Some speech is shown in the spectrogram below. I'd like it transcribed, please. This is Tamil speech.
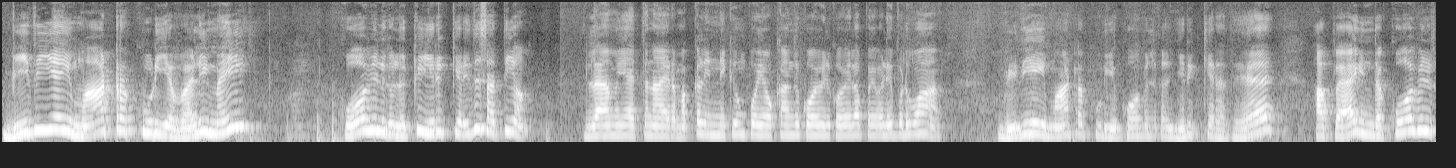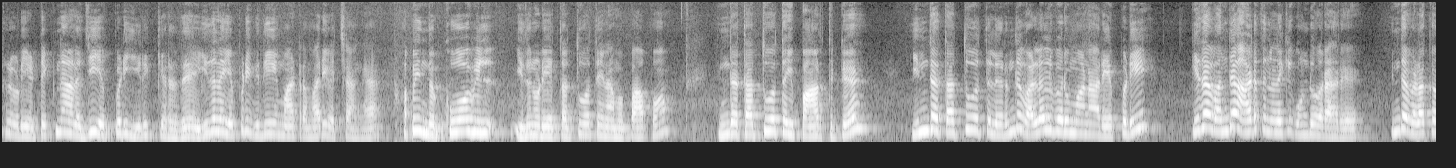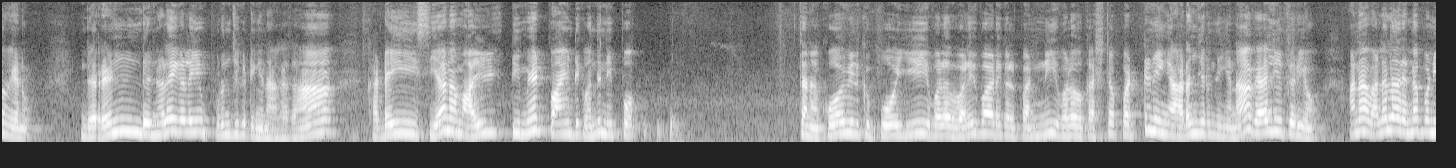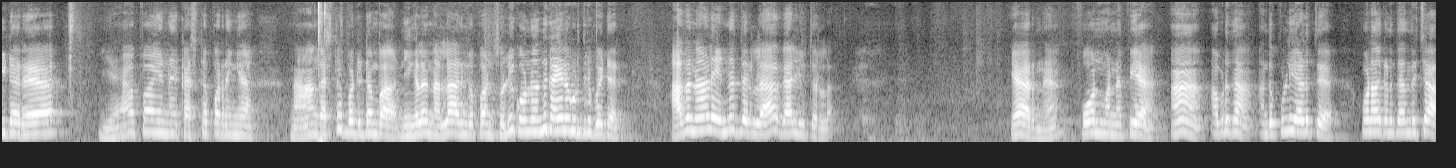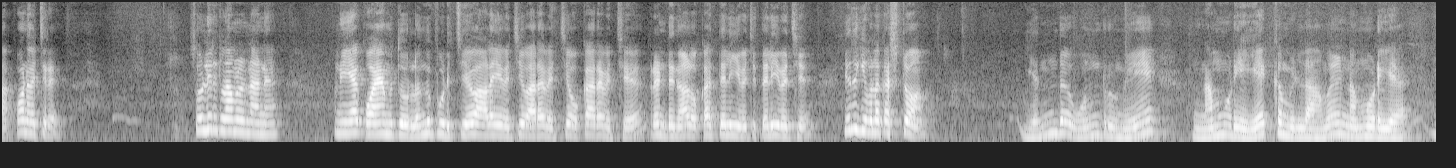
விதியை மாற்றக்கூடிய வலிமை கோவில்களுக்கு இருக்கிறது சத்தியம். இல்லாமல் எத்தனாயிரம் மக்கள் இன்றைக்கும் போய் உட்காந்து கோவில் கோவிலாக போய் வழிபடுவான்? விதியை மாற்றக்கூடிய கோவில்கள் இருக்கிறது. அப்போ இந்த கோவில்களுடைய டெக்னாலஜி எப்படி இருக்கிறது? இதில் எப்படி விதியை மாற்ற மாதிரி வச்சாங்க? அப்போ இந்த கோவில் இதனுடைய தத்துவத்தை நாம் பார்ப்போம். இந்த தத்துவத்தை பார்த்துட்டு இந்த தத்துவத்திலிருந்து வள்ளல் பெருமானார் எப்படி இதை வந்து அடுத்த நிலைக்கு கொண்டு வராரு? இந்த விளக்கம் வேணும். இந்த ரெண்டு நிலைகளையும் புரிஞ்சுக்கிட்டிங்கனாக தான் கடைசியாக நம்ம அல்டிமேட் பாயிண்ட்டுக்கு வந்து நிற்போம் இத்தனை கோவிலுக்கு போய் இவ்வளவு வழிபாடுகள் பண்ணி இவ்வளவு கஷ்டப்பட்டு நீங்கள் அடைஞ்சிருந்தீங்கன்னா வேல்யூ தெரியும். ஆனால் வள்ளலார் என்ன பண்ணிட்டாரு? ஏப்பா என்ன கஷ்டப்படுறீங்க? நான் கஷ்டப்பட்டுட்டேன்பா. நீங்களே நல்லா இருங்கப்பான்னு சொல்லி கொண்டு வந்து கையில் கொடுத்துட்டு போயிட்டார். அதனால் என்ன தெரில வேல்யூ தெரில யாருன்னு? ஃபோன் பண்ணப்பியே ஆ அப்படி தான் அந்த புள்ளி அழுத்து உனக்கு தந்துச்சா? ஃபோனை வச்சிரு. சொல்லியிருக்கலாம்ல நான். நீ ஏன் கோயம்புத்தூர்லேருந்து பிடிச்சி அலைய வச்சு வர வச்சு உட்கார வச்சு ரெண்டு நாள் உட்கார தெளிய வச்சு தெளிய வச்சு எதுக்கு இவ்வளோ கஷ்டம்? எந்த ஒன்றுமே நம்முடைய ஏக்கம் இல்லாமல் நம்முடைய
